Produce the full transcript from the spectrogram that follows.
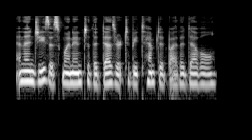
And then Jesus went into the desert to be tempted by the devil.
